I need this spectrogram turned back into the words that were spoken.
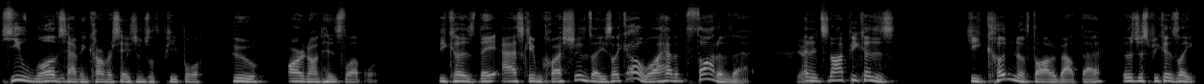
he loves having conversations with people who aren't on his level because they ask him questions that he's like, "Oh, well, I haven't thought of that." Yeah. And it's not because he couldn't have thought about that. It was just because like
